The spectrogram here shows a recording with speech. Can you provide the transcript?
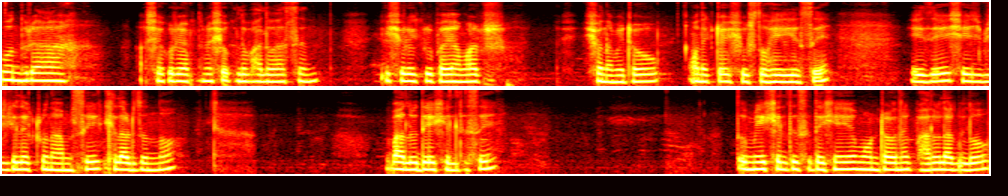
বন্ধুরা। আশা করি আপনারা সকলে ভালো আছেন। ঈশ্বরের কৃপায় আমার সোনামিটাও অনেকটাই সুস্থ হয়ে গেছে। এই যে শেষ বিকেলে একটু নামছে খেলার জন্য। বালু দিয়ে খেলতেছে। তো মেয়ে খেলতেছে দেখে মনটা অনেক ভালো লাগল।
